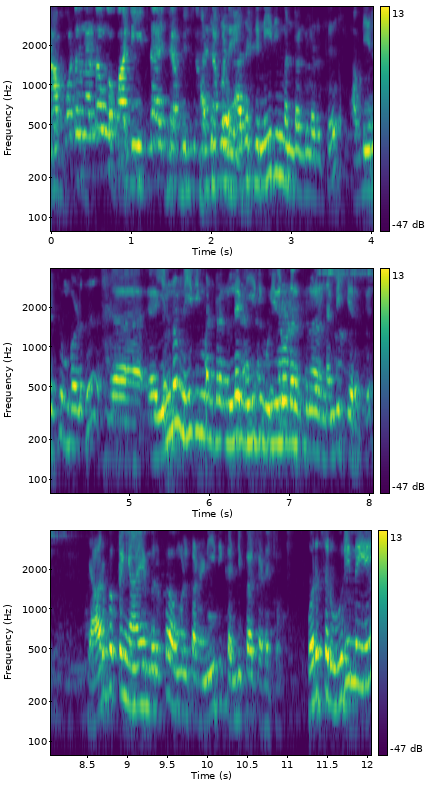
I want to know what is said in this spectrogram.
நான் போட்டதுனால தான் உங்க பாட்டு ஹிட் ஆச்சு அப்படின்னு அதுக்கு நீதிமன்றங்கள் இருக்கு. அப்படி இருக்கும் பொழுது இன்னும் நீதிமன்றங்கள்ல நீதி உயிரோடு இருக்குங்கிற நம்பிக்கை இருக்கு. யார் பக்கம் நியாயம் இருக்கோ அவங்களுக்கான நீதி கண்டிப்பா கிடைக்கும். ஒருத்தர் உரிமையை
